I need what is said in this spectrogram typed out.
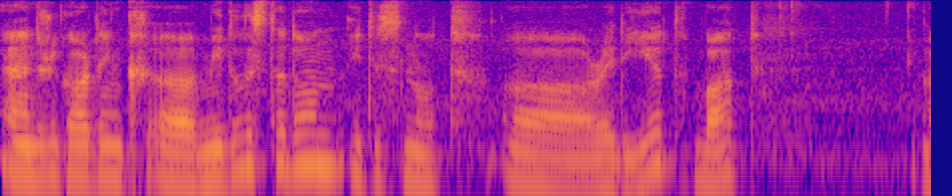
And regarding uh, Middle East add-on it is not uh, ready yet but Uh,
